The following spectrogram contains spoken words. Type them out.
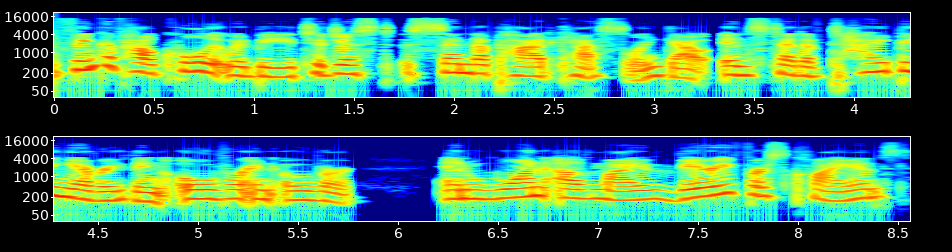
think of how cool it would be to just send a podcast link out instead of typing everything over and over. And one of my very first clients,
